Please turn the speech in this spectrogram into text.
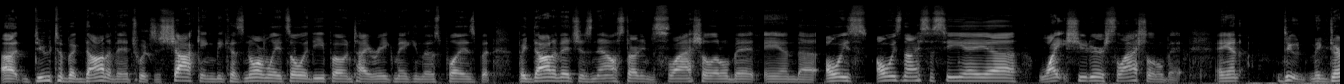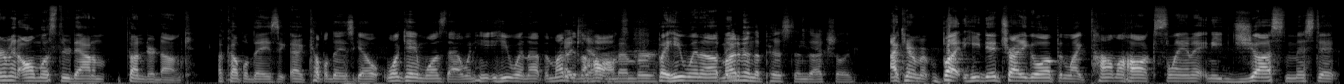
uh, due to Bogdanovic, which is shocking because normally it's Oladipo and Tyreke making those plays, but Bogdanovic is now starting to slash a little bit, and uh, always always nice to see a uh, white shooter slash a little bit. And dude, McDermott almost threw down a thunder dunk a couple days a couple days ago. What game was that when he, he went up? It might have been the Hawks, remember. but he went up. It might have been the Pistons actually. I can't remember, but he did try to go up and like tomahawk slam it, and he just missed it.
